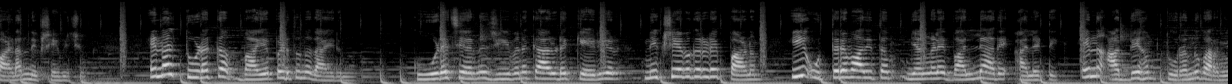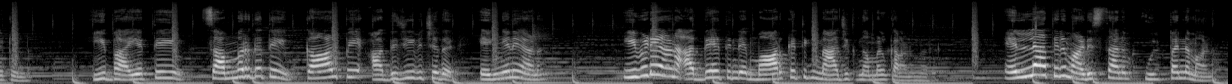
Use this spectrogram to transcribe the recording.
പണം നിക്ഷേപിച്ചു. എന്നാൽ തുടക്കം ഭയപ്പെടുത്തുന്നതായിരുന്നു. കൂടെ ചേർന്ന ജീവനക്കാരുടെ കരിയർ നിക്ഷേപകരുടെ പണം ഈ ഉത്തരവാദിത്തം ഞങ്ങളെ വല്ലാതെ അലട്ടി എന്ന് അദ്ദേഹം തുറന്നു പറഞ്ഞിട്ടുണ്ട്. ഈ ഭയത്തെയും സമ്മർദ്ദത്തെയും കാൾപേ അതിജീവിച്ചത് എങ്ങനെയാണ്? ഇവിടെയാണ് അദ്ദേഹത്തിന്റെ മാർക്കറ്റിംഗ് മാജിക് നമ്മൾ കാണുന്നത്. എല്ലാത്തിനും അടിസ്ഥാനം ഉൽപ്പന്നമാണ്.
